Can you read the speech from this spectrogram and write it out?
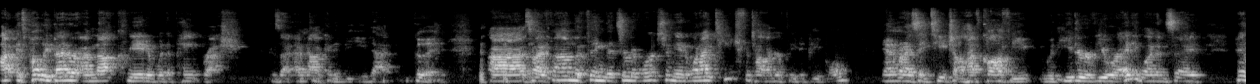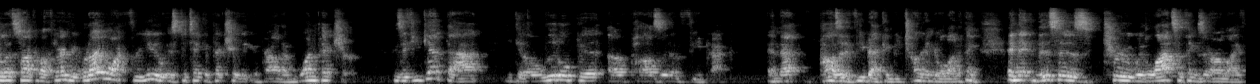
I, it's probably better I'm not creative with a paintbrush because I'm not going to be that good. Uh, so I found the thing that sort of works for me. And when I teach photography to people, and when I say teach, I'll have coffee with either of you or anyone and say, hey, let's talk about photography. What I want for you is to take a picture that you're proud of, one picture. Because if you get that, you get a little bit of positive feedback. And that positive feedback can be turned into a lot of things. And this is true with lots of things in our life.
